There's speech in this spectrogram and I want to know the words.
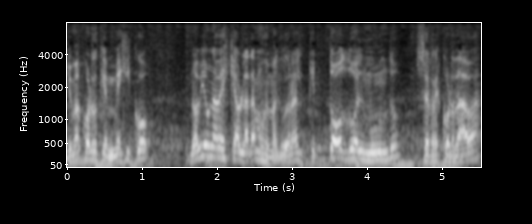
yo me acuerdo que en México no había una vez que habláramos de McDonald's que todo el mundo se recordaba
